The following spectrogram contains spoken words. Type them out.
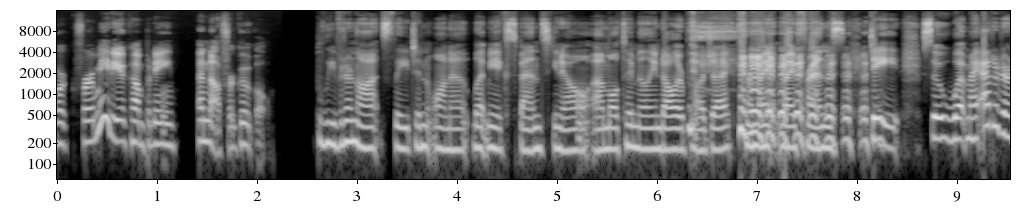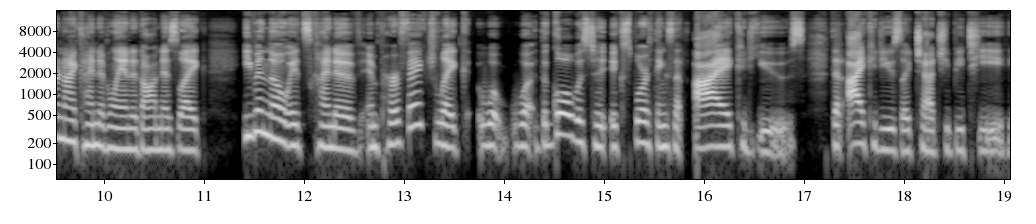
work for a media company and not for Google believe it or not, Slate didn't want to let me expense, you know, a multi-million dollar project for my, my friend's date. So what my editor and I kind of landed on is like, even though it's kind of imperfect, like what what the goal was to explore things that I could use, that I could use like ChatGPT,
